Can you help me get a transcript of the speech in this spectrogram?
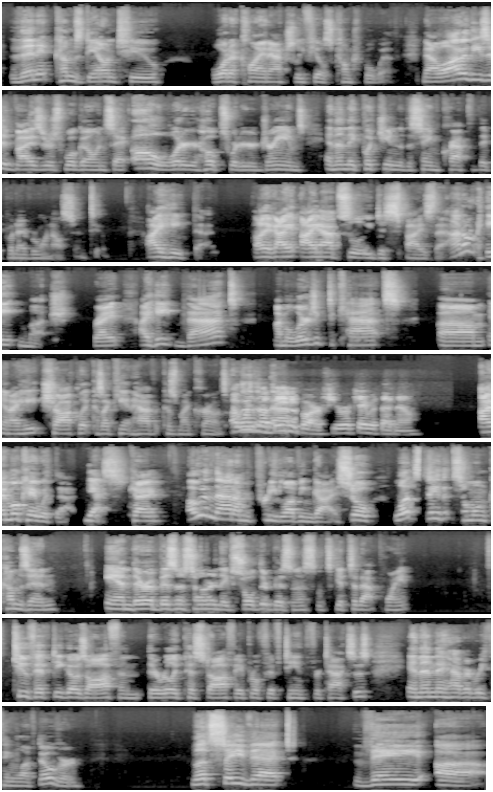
Then it comes down to what a client actually feels comfortable with. Now, a lot of these advisors will go and say, Oh, what are your hopes? What are your dreams? And then they put you into the same crap that they put everyone else into. I hate that. Like I, I absolutely despise that. I don't hate much, right? I hate that. I'm allergic to cats, um, and I hate chocolate because I can't have it because my Crohn's. Other about that, baby barf? You're okay with that now? I'm okay with that. Yes. Okay. Other than that, I'm a pretty loving guy. So let's say that someone comes in and they're a business owner and they've sold their business. Let's get to that point. 250 goes off and they're really pissed off April 15th for taxes. And then they have everything left over. Let's say that they uh,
